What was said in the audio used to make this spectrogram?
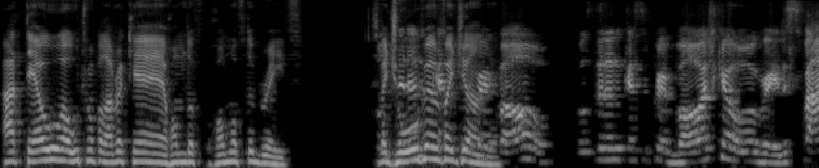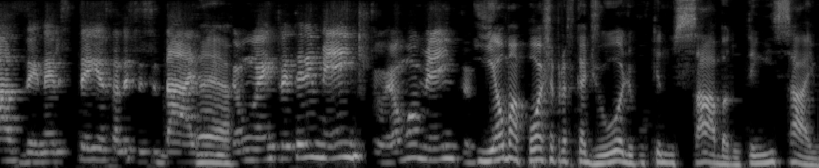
até a última palavra que é Home of, Home of the Brave. Você vai de over ou vai de under? Bowl, considerando que é Super Bowl, acho que é over. Eles fazem, né? Eles têm essa necessidade. É. Então é entretenimento, é o momento. E é uma aposta para ficar de olho, porque no sábado tem um ensaio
